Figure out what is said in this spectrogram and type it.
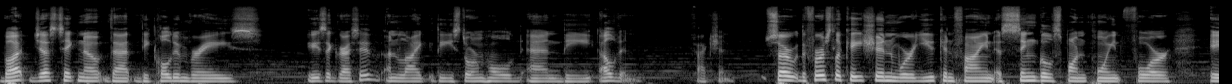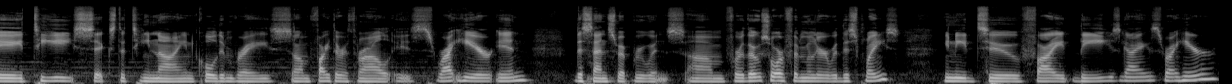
But just take note that the Cold Embrace is aggressive, unlike the Stormhold and the Elven faction. So the first location where you can find a single spawn point for a T6 to T9 Cold Embrace um, Fighter Thrall is right here in the Sandswept Ruins. Um, for those who are familiar with this place, you need to fight these guys right here.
